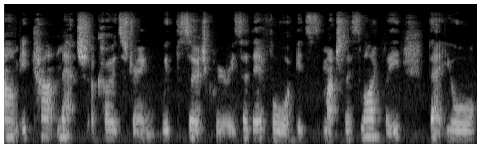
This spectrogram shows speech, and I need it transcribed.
um, it can't match a code string with the search query. So therefore, it's much less likely that your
